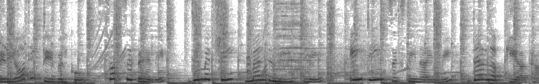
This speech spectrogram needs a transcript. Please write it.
पीरियोडिक टेबल को सबसे पहले डिमिट्री मेंडलीव ने 1869 में डेवलप किया था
